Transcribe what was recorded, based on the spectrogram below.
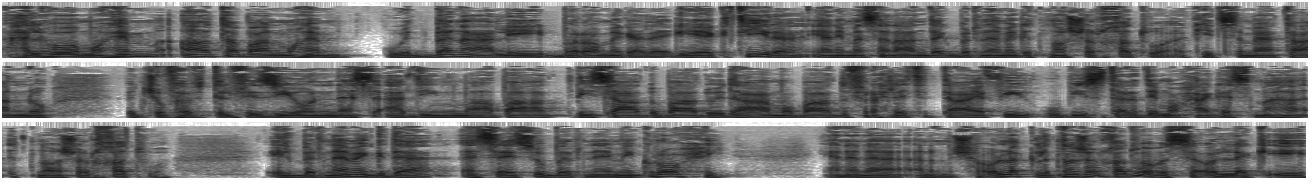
هل هو مهم؟ آه طبعا مهم واتبنى عليه برامج علاجية كتيرة يعني مثلا عندك برنامج 12 خطوة أكيد سمعت عنه بنشوفها في التلفزيون ناس قاعدين مع بعض بيساعدوا بعض ويدعموا بعض في رحلة التعافي وبيستخدموا حاجة اسمها 12 خطوة البرنامج ده أساسه برنامج روحي يعني أنا أنا مش هقول لك ال 12 خطوة بس هقول لك إيه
